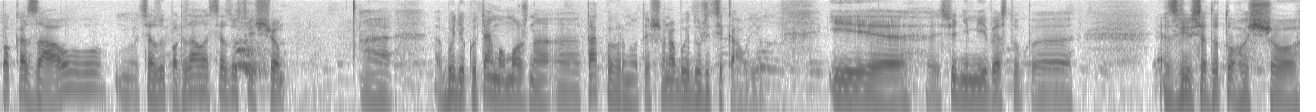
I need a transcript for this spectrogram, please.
показав ця показала зустріч, що Будь-яку тему можна е, так повернути, що вона буде дуже цікавою. І е, сьогодні мій виступ е, звівся до того, що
